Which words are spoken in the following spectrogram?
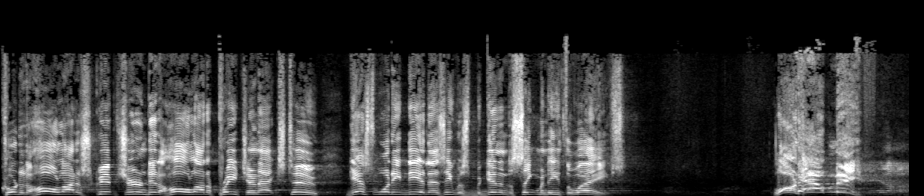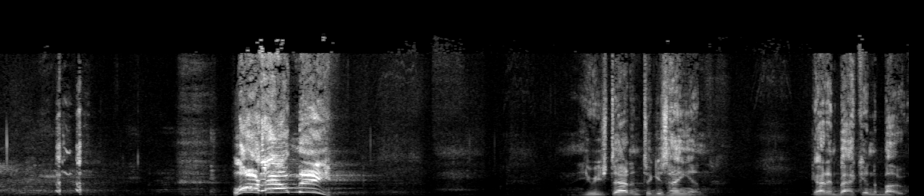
Quoted a whole lot of scripture and did a whole lot of preaching in Acts 2. Guess what he did as he was beginning to sink beneath the waves? Lord, help me! Lord, help me! He reached out and took his hand, got him back in the boat.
